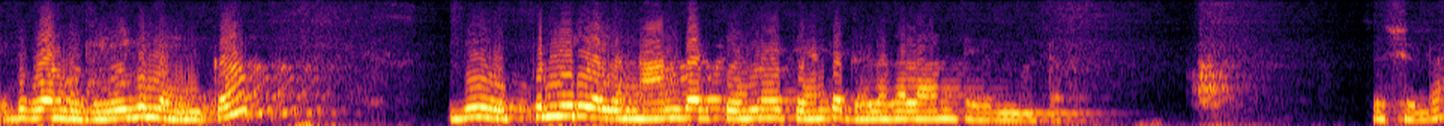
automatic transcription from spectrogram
ఇదిగోండి వేగిన ఇంకా. ఇవి ఉప్పు నీళ్ళలో నానబెడితే ఏమైతే అంటే గలగల అంటాయి అనమాట చూసిందా?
